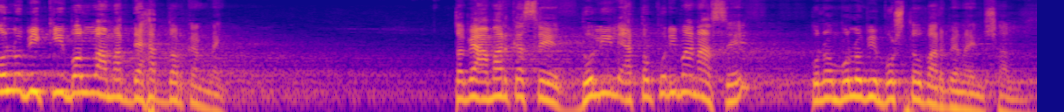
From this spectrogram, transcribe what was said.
মৌলবী কি বলল আমার দেখার দরকার নাই। তবে আমার কাছে দলিল এত পরিমাণ আছে, কোনো মৌলবী বসতেও পারবে না ইনশাল্লাহ।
